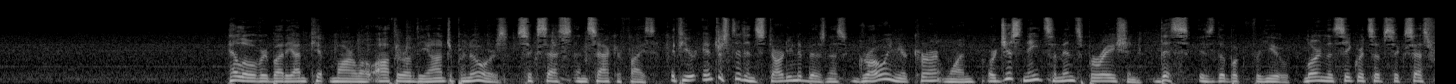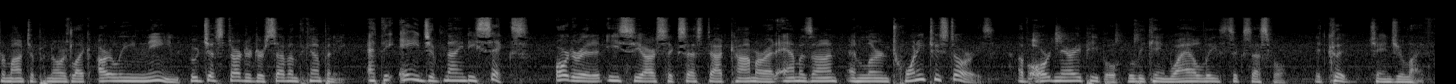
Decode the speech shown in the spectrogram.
Hello, everybody. I'm Kip Marlowe, author of The Entrepreneurs Success and Sacrifice. If you're interested in starting a business, growing your current one, or just need some inspiration, this is the book for you. Learn the secrets of success from entrepreneurs like Arlene Neen, who just started her seventh company at the age of 96. Order it at ecrsuccess.com or at Amazon and learn 22 stories of ordinary people who became wildly successful. It could change your life.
